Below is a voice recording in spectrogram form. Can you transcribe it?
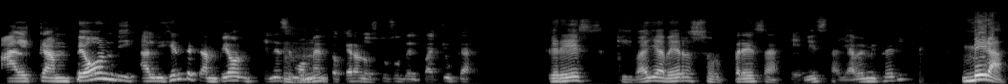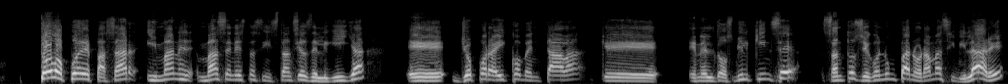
al campeón, al vigente campeón en ese momento, que eran los Tuzos del Pachuca, ¿Crees que vaya a haber sorpresa en esta llave, mi Freddy? Mira, todo puede pasar y más en estas instancias de liguilla. Eh, yo por ahí comentaba que en el 2015 Santos llegó en un panorama similar, ¿eh?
